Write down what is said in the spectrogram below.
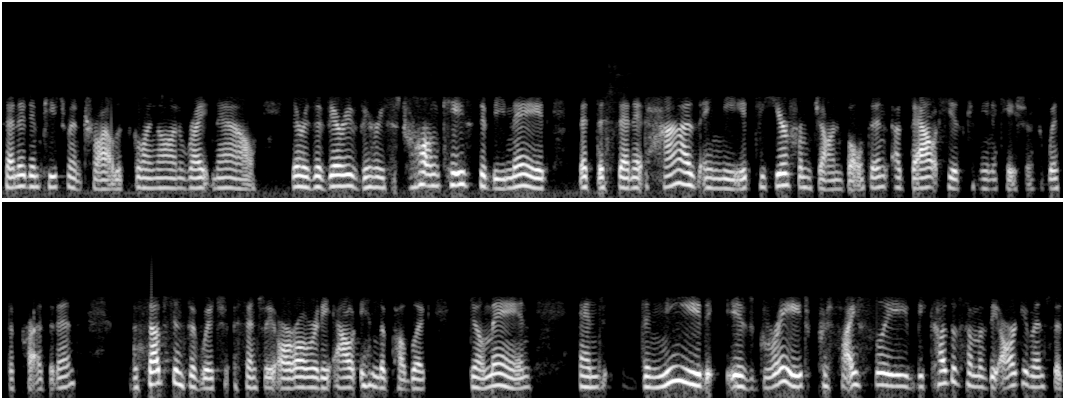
Senate impeachment trial that's going on right now, there is a very, very strong case to be made that the Senate has a need to hear from John Bolton about his communications with the president, the substance of which essentially are already out in the public domain. And the need is great precisely because of some of the arguments that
